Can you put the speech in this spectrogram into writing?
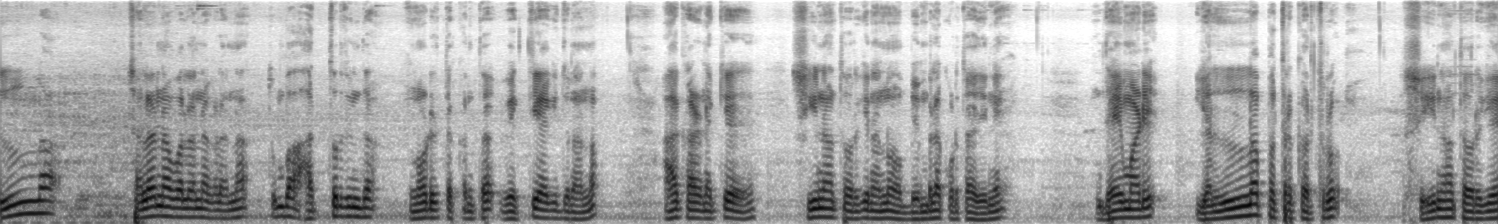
ಎಲ್ಲ ಚಲನವಲನಗಳನ್ನು ತುಂಬ ಹತ್ತಿರದಿಂದ ನೋಡಿರ್ತಕ್ಕಂಥ ವ್ಯಕ್ತಿಯಾಗಿದ್ದು ನಾನು. ಆ ಕಾರಣಕ್ಕೆ ಶ್ರೀನಾಥ್ ಅವ್ರಿಗೆ ನಾನು ಬೆಂಬಲ ಕೊಡ್ತಾಯಿದ್ದೀನಿ ದಯಮಾಡಿ ಎಲ್ಲ ಪತ್ರಕರ್ತರು ಶ್ರೀನಾಥ್ ಅವರಿಗೆ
